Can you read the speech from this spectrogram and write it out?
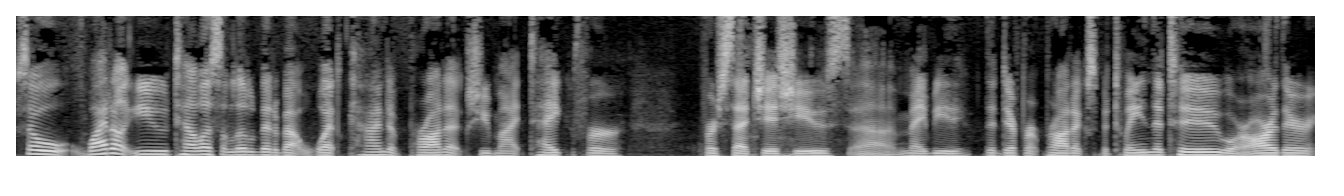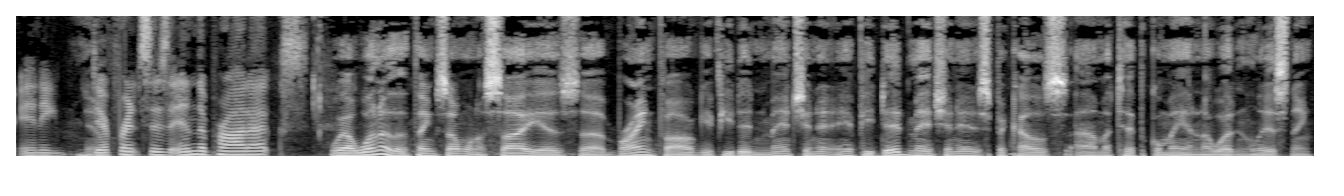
So, why don't you tell us a little bit about what kind of products you might take for for such issues? Uh, maybe the different products between the two, or are there any Yeah. differences in the products? Well, one of the things I want to say is uh, brain fog. If you didn't mention it, if you did mention it, it's because I'm a typical man and I wasn't listening.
